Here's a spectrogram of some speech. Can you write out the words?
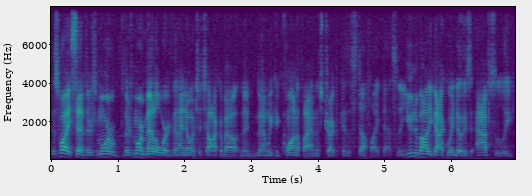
that's why I said there's more there's more metal work than I know what to talk about than, than we could quantify on this truck because of stuff like that so the unibody back window is absolutely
